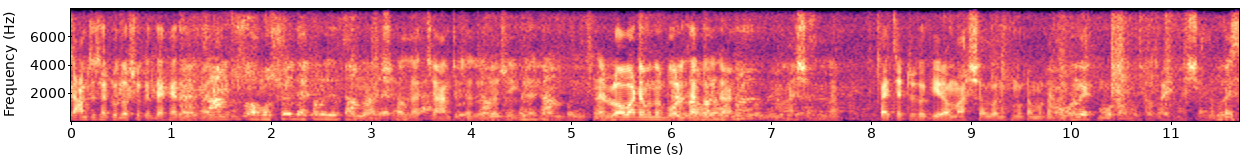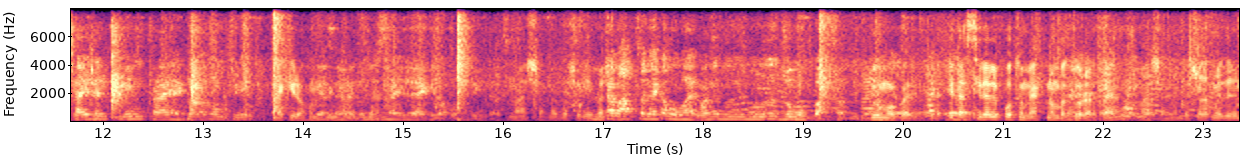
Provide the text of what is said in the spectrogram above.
চামচুস একটু দর্শককে দেখা দেবে ভাই। তো অবশ্যই দেখাবো যে দেখাবো মার্শাল্লাহ চামচুস দর্শক এখানে টানবো মানে। লবাটের মতন বলে থাকবে তাই না? মতো মার্শাল্লাহ তো গিরা মাশাআল্লাহ অনেক মোটা মোটা ভাই। অনেক মোটা মোটা ভাই। মাশাআল্লাহ, দুই সাইডের পিন প্রায় একই রকম পিন একই রকম পিন হবে দুই সাইডের একই রকম পিন আছে। মাশাআল্লাহ দর্শক এই পাশে বাচ্চা দেখাবো ভাই মানে দুই মনে জমক বাচ্চা দিবে জমক এটা সিরিয়ালে প্রথম এক নম্বর জোড়ার তাই মাশাআল্লাহ দর্শক আপনি যদি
